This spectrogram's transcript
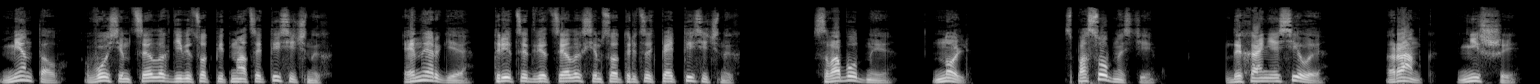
Ментал 8,915 тысячных. Энергия 32,735 тысячных. Свободные 0. Способности. Дыхание силы. Ранг низший.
